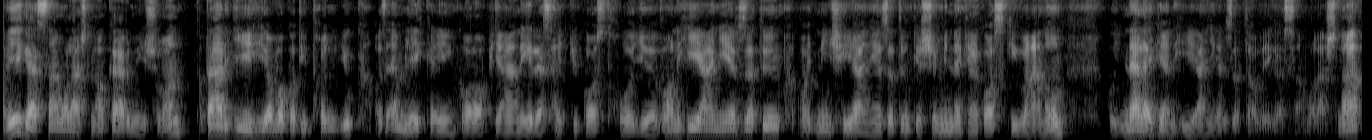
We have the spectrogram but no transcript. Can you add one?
A végelszámolásnál akármi is van, a tárgyi javakat itt hagyjuk, az emlékeink alapján érezhetjük azt, hogy van hiányérzetünk, vagy nincs hiányérzetünk, és én mindenkinek azt kívánom, hogy ne legyen hiányérzete a végelszámolásnál.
